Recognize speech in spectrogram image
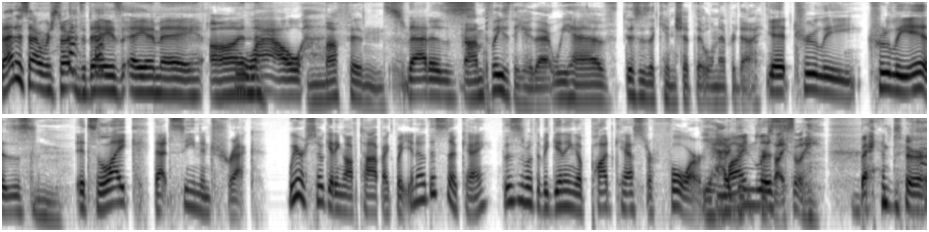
that is how we're starting today's AMA on wow. muffins. That is. I'm pleased to hear that. We have, this is a kinship that will never die. It truly, truly is. Mm. It's like that scene in Shrek. We are so getting off topic, but you know, this is okay. This is what the beginning of podcasts are for. Yeah, Mindless precisely. banter.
